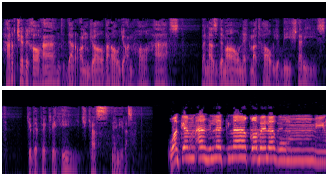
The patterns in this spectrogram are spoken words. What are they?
هرچه بخواهند در آنجا برای آنها هست و نزد ما نعمتهای بیشتری است که به فکر هیچ کس نمی رسد وكم أهلكنا قبلهم من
